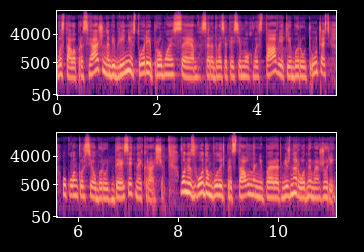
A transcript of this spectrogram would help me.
Вистава присвячена біблійній історії про Моїсея. Серед 27 вистав, які беруть участь у конкурсі, оберуть 10 найкращих. Вони згодом будуть представлені перед міжнародними журі.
